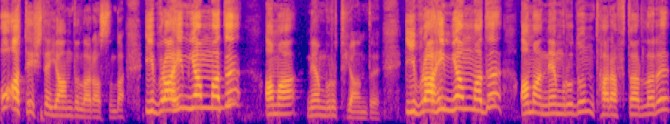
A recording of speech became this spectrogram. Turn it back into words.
o ateşte yandılar aslında. İbrahim yanmadı ama Nemrut yandı. İbrahim yanmadı ama Nemrud'un taraftarları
